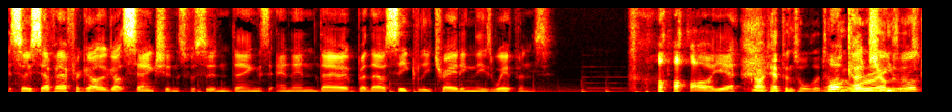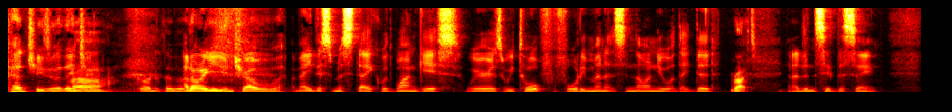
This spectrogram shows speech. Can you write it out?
So South Africa got sanctions for certain things, and then they but they were secretly trading these weapons. oh yeah. Oh, it happens all the time. What countries? What countries were they? Ah, God, they were- I don't want to get you in trouble. I made this mistake with one guess, whereas we talked for forty minutes and no one knew what they did, Right. and I didn't set the scene.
